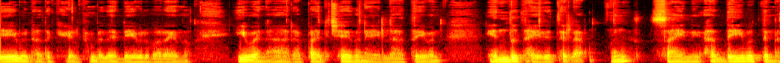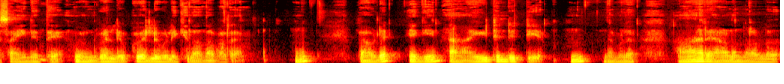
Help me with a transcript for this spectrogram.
ഡേവിഡ് അത് കേൾക്കുമ്പോഴത്തേക്ക് ഡേവിഡ് പറയുന്നു ഇവൻ ആരാ പരിചേതനയില്ലാത്ത ഇവൻ എന്ത് ധൈര്യത്തില്ല സൈന്യ ദൈവത്തിന്റെ സൈന്യത്തെ വെല്ലു വെല്ലുവിളിക്കുന്നതെന്നാണ് പറയുന്നത്. അപ്പം അവിടെ എഗെയിൻ ആ ഐഡന്റിറ്റിയെ നമ്മൾ ആരാണെന്നുള്ളത്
